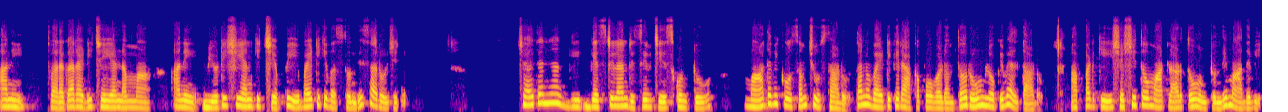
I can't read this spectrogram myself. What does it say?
అని త్వరగా రెడీ చేయండమ్మా అని బ్యూటిషియన్కి చెప్పి బయటికి వస్తుంది సరోజిని. చైతన్య గి- గెస్టులను రిసీవ్ చేసుకుంటూ మాధవి కోసం చూస్తాడు. తను బయటికి రాకపోవడంతో రూమ్లోకి వెళ్తాడు. అప్పటికి శశితో మాట్లాడుతూ ఉంటుంది మాధవి.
